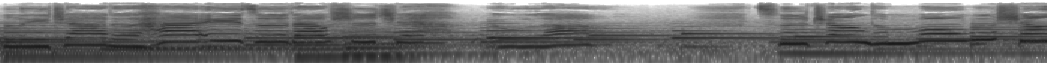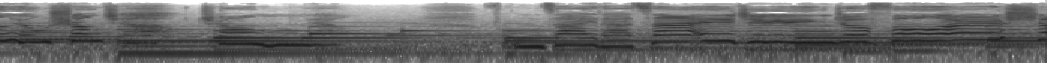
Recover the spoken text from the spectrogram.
离家的孩子到世界流浪，滋长的梦想用双脚丈量。风再大再紧，迎着风而上，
